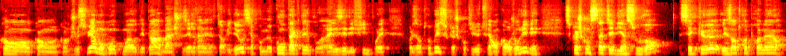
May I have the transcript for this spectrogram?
quand quand quand je suis à mon compte moi au départ bah je faisais le réalisateur vidéo c'est-à-dire qu'on me contactait pour réaliser des films pour les pour les entreprises ce que je continue de faire encore aujourd'hui mais ce que je constatais bien souvent c'est que les entrepreneurs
